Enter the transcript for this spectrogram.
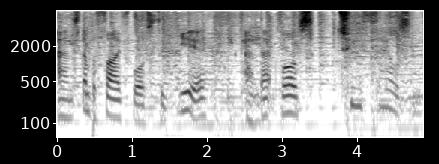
And number five was The Year, and that was 2000.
